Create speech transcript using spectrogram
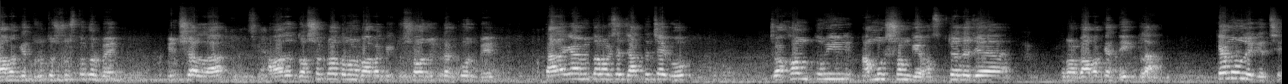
বাবাকে দ্রুত সুস্থ করবে ইনশাল্লাহ আমাদের দর্শকরাও তোমার বাবাকে একটু সহযোগিতা করবে। তার আগে আমি তোমার কাছে জানতে চাইব যখন তুমি আম্মুর সঙ্গে হসপিটালে যে তোমার বাবাকে দেখলা কেমন লেগেছে?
